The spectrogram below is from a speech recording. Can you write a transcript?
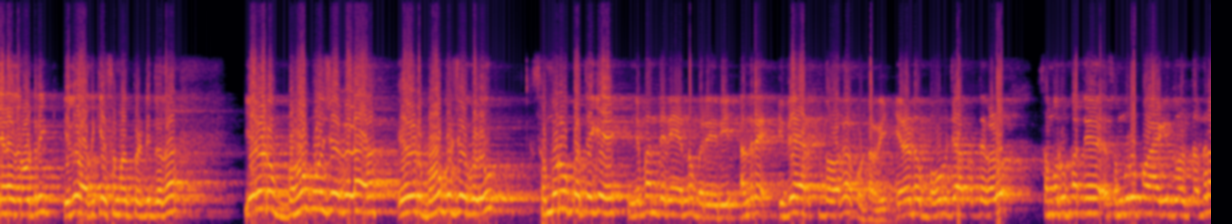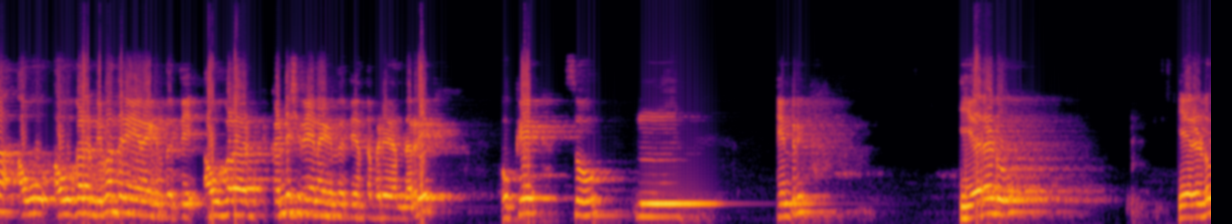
ಏನದ ನೋಡ್ರಿ? ಇದು ಅದಕ್ಕೆ ಸಂಬಂಧಪಟ್ಟಿದ್ದದ. ಎರಡು ಬಹುಭುಜಗಳ, ಎರಡು ಬಹುಭುಜಗಳು ಸಮರೂಪತೆಗೆ ನಿಬಂಧನೆಯನ್ನು ಬರೆಯಿರಿ. ಅಂದ್ರೆ ಇದೇ ಅರ್ಥದೊಳಗ ಕೊಟ್ಟರಿ. ಎರಡು ಬಹುಜಾತಗಳು ಸಮರೂಪತೆ ಸಮರೂಪ ಆಗಿದ್ವು ಅಂತಂದ್ರ ಅವು, ಅವುಗಳ ನಿಬಂಧನೆ ಏನಾಗಿರ್ತೈತಿ? ಅವುಗಳ ಕಂಡೀಷನ್ ಏನಾಗಿರ್ತೈತಿ ಅಂತ ಬರೀ ಅಂದರ್ರಿ ಓಕೆ ಸೊ ಏನ್ರಿ? ಎರಡು ಎರಡು,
